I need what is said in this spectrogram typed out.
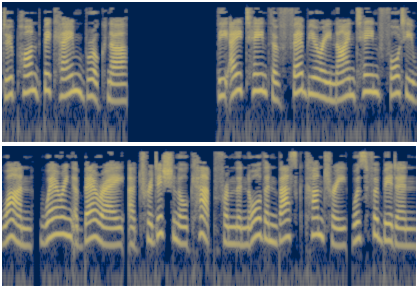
DuPont became Bruckner the 18th of February 1941, wearing a beret, a traditional cap from the northern Basque country, was forbidden.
